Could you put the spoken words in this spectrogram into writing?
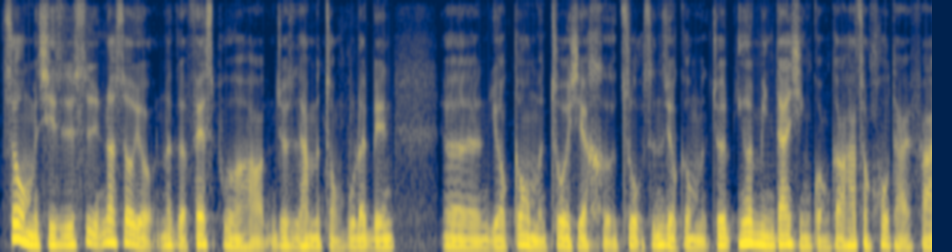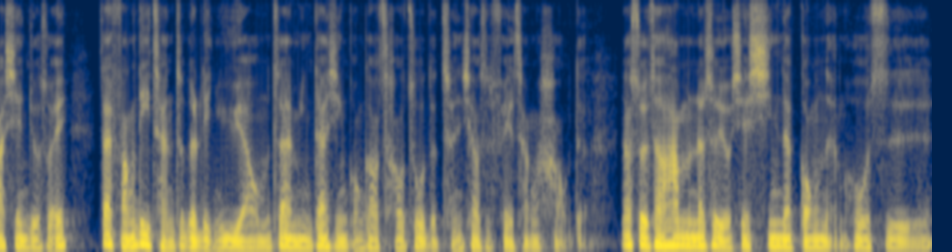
所以我们其实是那时候有那个 Facebook 哈，就是他们总部那边，呃，有跟我们做一些合作，甚至有跟我们就因为名单型广告，他从后台发现就说，诶，在房地产这个领域啊，我们在名单型广告操作的成效是非常好的。那所以说他们那时候有些新的功能或是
